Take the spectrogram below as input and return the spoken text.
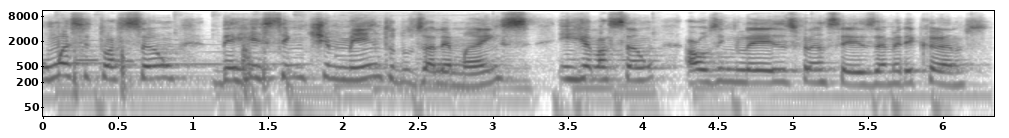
uma situação de ressentimento dos alemães em relação aos ingleses, franceses e americanos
